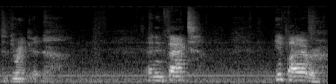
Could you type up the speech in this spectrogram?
to drink it. And in fact, if I ever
